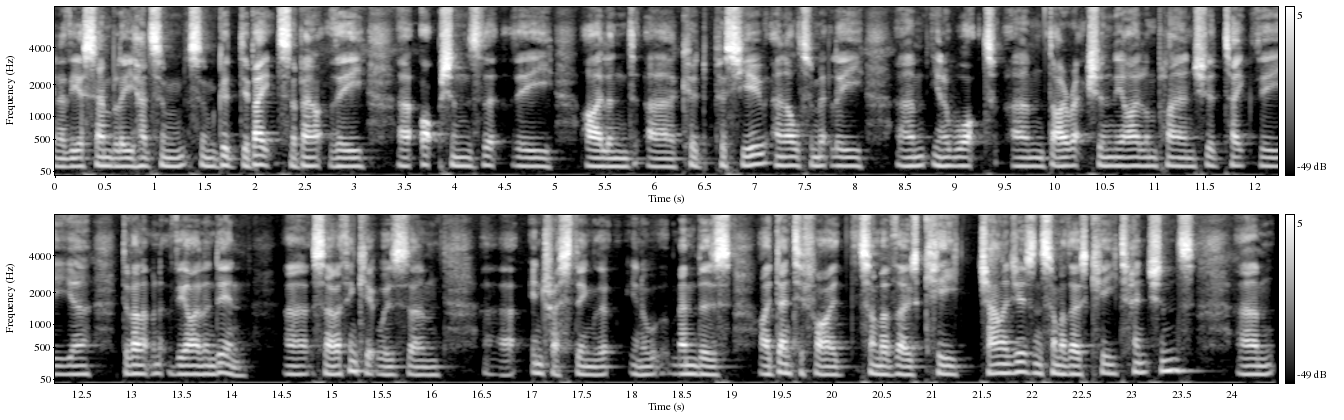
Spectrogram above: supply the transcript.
you know, the Assembly had some, some good debates about the uh, options that the island uh, could pursue and ultimately um, you know what um, direction the island plan should take the uh, development of the island in. Uh, so I think it was um, uh, interesting that you know members identified some of those key challenges and some of those key tensions um,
